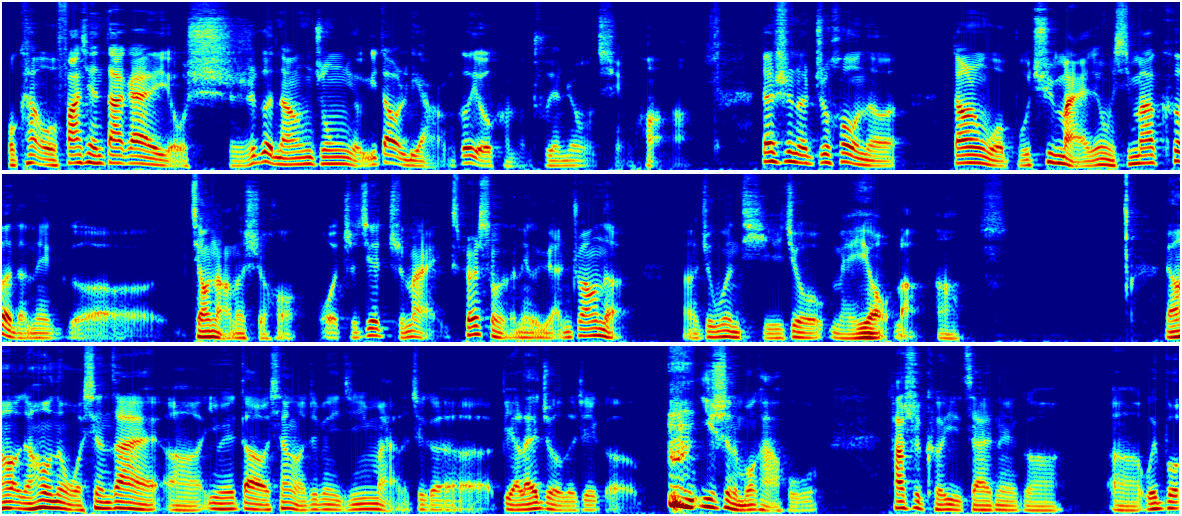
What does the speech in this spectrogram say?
我看我发现大概有十个当中有一到两个有可能出现这种情况啊。但是呢，之后呢，当然我不去买这种星巴克的那个。胶囊的时候，我直接只买 Espresso 的那个原装的，啊，这问题就没有了啊。然后，然后呢，我现在啊，因为到香港这边已经买了这个 Bialejo 的这个 意式的摩卡壶，它是可以在那个呃微波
